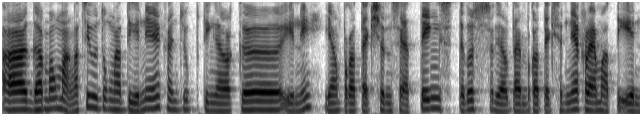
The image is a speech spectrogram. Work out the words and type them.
uh, gampang banget sih untuk matiin ya kan cukup tinggal ke ini yang protection settings terus real time protectionnya kalian matiin.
